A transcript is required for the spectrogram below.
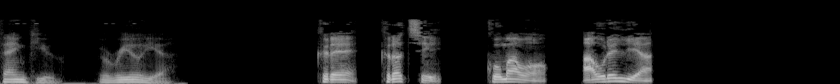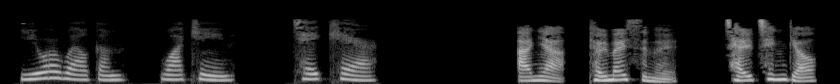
Thank you, Aurelia. 그래, 그렇지. 고마워. 아우렐리아. You are welcome, Joaquin. Take care. 아냐, 별 말씀을. 잘 챙겨,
